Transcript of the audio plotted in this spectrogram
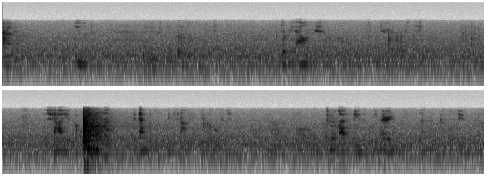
Have you ever seen the, the reality show called like Married at First Sight? The Shy Yakovovich, the guy who was being Shy Yakovovich. The last season, he married, a couple seasons ago,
